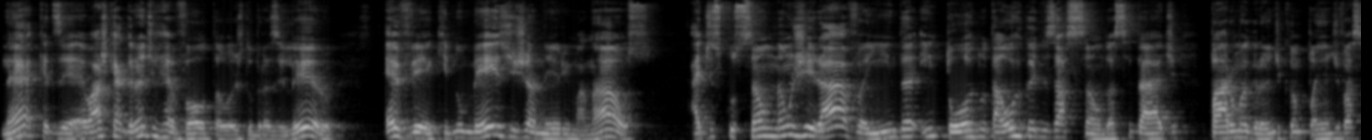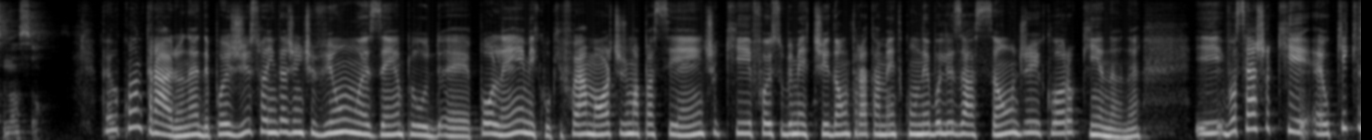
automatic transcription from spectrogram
Né? Quer dizer, eu acho que a grande revolta hoje do brasileiro é ver que no mês de janeiro em Manaus, a discussão não girava ainda em torno da organização da cidade para uma grande campanha de vacinação. Pelo contrário, né? Depois disso, ainda a gente viu um exemplo é, polêmico que foi a morte de uma paciente que foi submetida a um tratamento com nebulização de cloroquina, né? E você acha que é, o que, que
